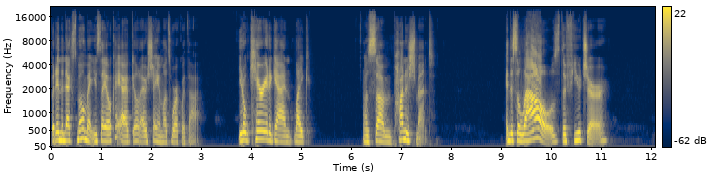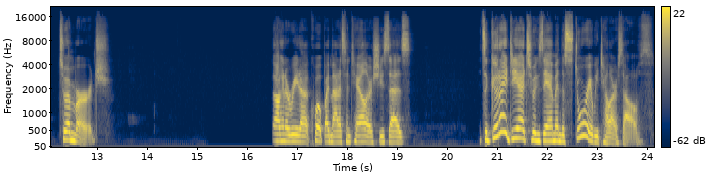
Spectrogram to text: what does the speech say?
but in the next moment, you say, okay, I have guilt, I have shame, let's work with that. You don't carry it again like with some punishment. And this allows the future to emerge. So I'm going to read a quote by Madison Taylor. She says, It's a good idea to examine the story we tell ourselves.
